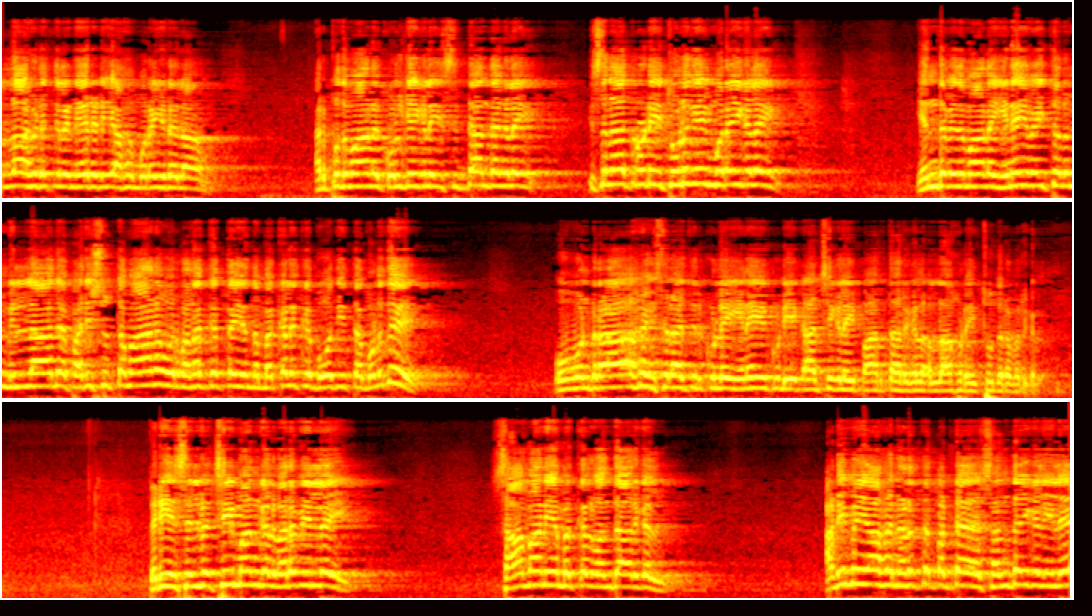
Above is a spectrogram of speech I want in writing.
அல்லாஹிடத்தில் நேரடியாக முறையிடலாம். அற்புதமான கொள்கைகளை சித்தாந்தங்களை இஸ்லாத்தினுடைய தொழுகை முறைகளை எந்த விதமான இணை வைத்தலும் இல்லாத பரிசுத்தமான ஒரு வணக்கத்தை அந்த மக்களுக்கு போதித்த பொழுது ஒவ்வொன்றாக இஸ்லாத்திற்குள்ளே இணையக்கூடிய காட்சிகளை பார்த்தார்கள் அல்லாஹுடைய தூதரவர்கள் பெரிய செல்வ சீமான்கள் வரவில்லை. சாமானிய மக்கள் வந்தார்கள். அடிமையாக நடத்தப்பட்ட சந்தைகளிலே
